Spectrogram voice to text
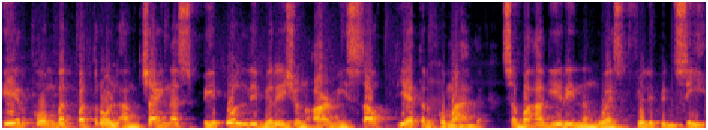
Air Combat Patrol ang China's People Liberation Army South Theater Command sa bahagi rin ng West Philippine Sea.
